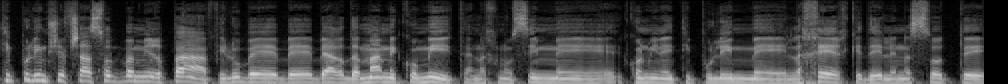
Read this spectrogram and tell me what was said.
טיפולים שאפשר לעשות במרפאה, אפילו בהרדמה מקומית. אנחנו עושים אה, כל מיני טיפולים אה, לחך כדי לנסות אה,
